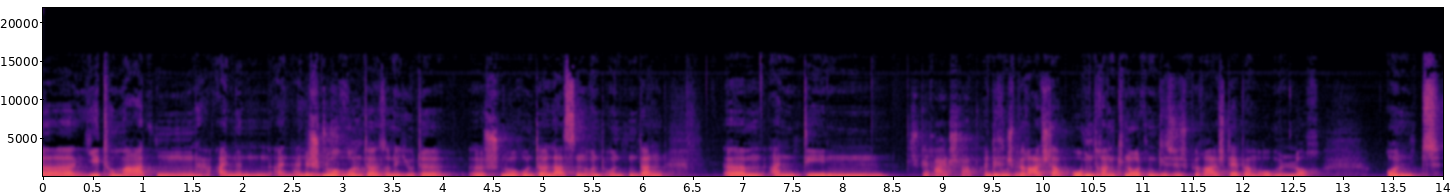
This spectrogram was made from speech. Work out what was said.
äh, je Tomaten einen, ein, eine Schnur runter, so eine Jute-Schnur runterlassen und unten dann ähm, an den Spiralstab. An diesen Spiralstab oben dran knoten, diese Spiralstäbe haben oben ein Loch und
